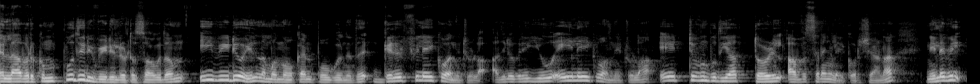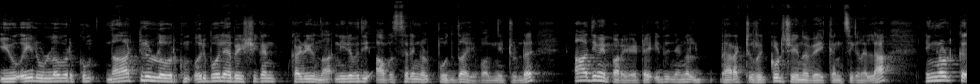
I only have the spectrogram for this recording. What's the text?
എല്ലാവർക്കും പുതിയൊരു വീഡിയോയിലോട്ട് സ്വാഗതം. ഈ വീഡിയോയിൽ നമ്മൾ നോക്കാൻ പോകുന്നത് ഗൾഫിലേക്ക് വന്നിട്ടുള്ള അതിലുപരി യു എയിലേക്ക് വന്നിട്ടുള്ള ഏറ്റവും പുതിയ തൊഴിൽ അവസരങ്ങളെക്കുറിച്ചാണ്. നിലവിൽ യു എയിലുള്ളവർക്കും നാട്ടിലുള്ളവർക്കും ഒരുപോലെ അപേക്ഷിക്കാൻ കഴിയുന്ന നിരവധി അവസരങ്ങൾ പുതുതായി വന്നിട്ടുണ്ട്. ആദ്യമേ പറയട്ടെ ഇത് ഞങ്ങൾ ഡയറക്റ്റ് റിക്രൂട്ട് ചെയ്യുന്ന വേക്കൻസികളല്ല നിങ്ങൾക്ക്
